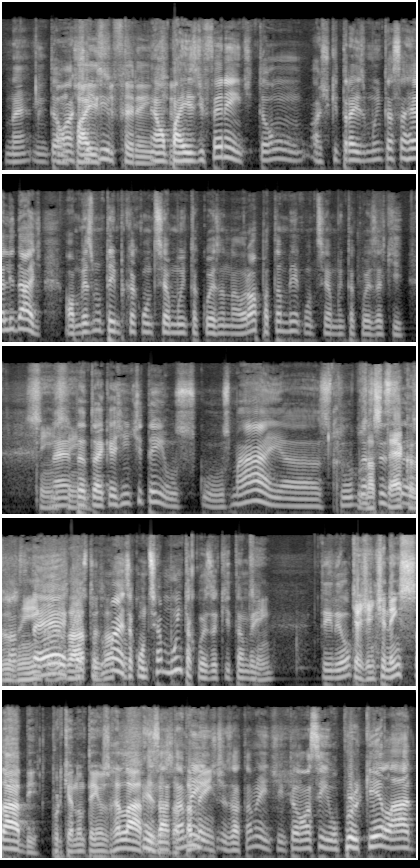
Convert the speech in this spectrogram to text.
Né? Então, é um acho país que diferente. é um país diferente. Então, acho que traz muito essa realidade. Ao mesmo tempo que acontecia muita coisa na Europa, também acontecia muita coisa aqui. Sim, né? sim. Tanto é que a gente tem os, os maias, tudo Os esses- astecas, os as incas, exato, tudo exato. mais. Acontecia muita coisa aqui também. Sim. Entendeu? Que a gente nem sabe, porque não tem os relatos. Exatamente, exatamente. Então, assim, o porquê lá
